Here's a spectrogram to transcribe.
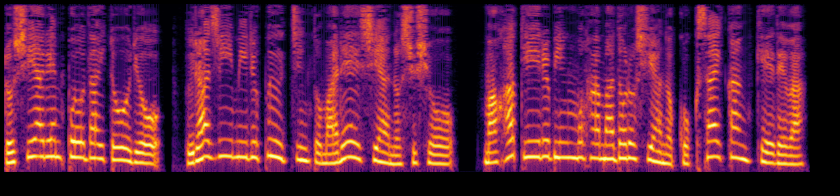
ロシア連邦大統領、ウラジーミル・プーチンとマレーシアの首相、マハティール・ビン・モハマド・ロシアの国際関係では、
